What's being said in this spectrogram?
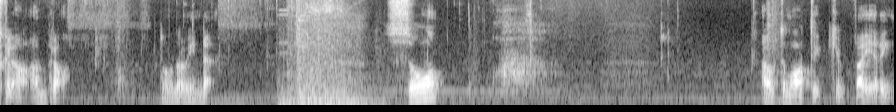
skulle jag ha. Ja, bra. Då drar vi in den. Så. Automatic wiring.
